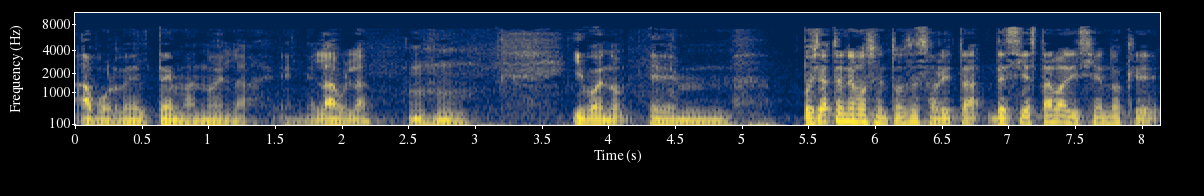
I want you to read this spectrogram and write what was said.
abordé el tema, ¿no? En la en el aula. Y bueno, em, pues ya tenemos entonces ahorita, decía, estaba diciendo que,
